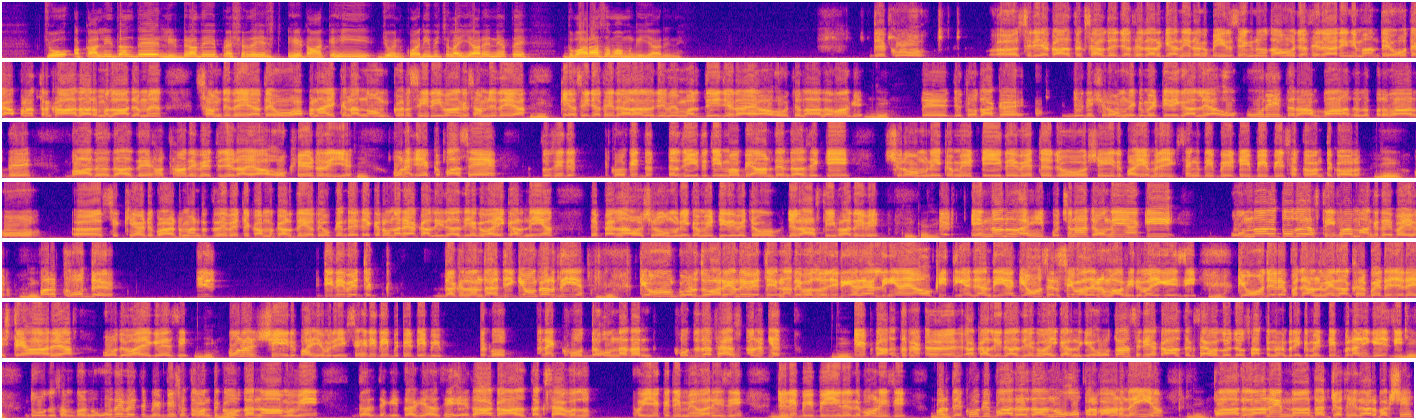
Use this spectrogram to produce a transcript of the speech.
ਜੋ ਅਕਾਲੀ ਦਲ ਦੇ ਲੀਡਰਾਂ ਦੇ ਪ੍ਰੈਸ਼ਰ ਦੇ ਹੇਠ- ਆ ਕੇ ਹੀ ਜੋ ਇਨਕੁਆਇਰੀ ਵੀ ਚਲਾਈ ਜਾ ਰਹੇ ਨੇ ਤੇ ਦੁਬਾਰਾ ਸਮਾਂ ਮੰਗੀ ਜਾ ਰਹੇ ਨੇ। ਦੇਖੋ ਸ੍ਰੀ ਅਕਾਲ ਤਖਤ ਸਾਹਿਬ ਦੇ ਜਥੇਦਾਰ ਗਿਆਨੀ ਰਘਬੀਰ ਸਿੰਘ ਨੂੰ ਤਾਂ ਉਹ ਜਥੇਦਾਰ ਹੀ ਨਹੀਂ ਮੰਨਦੇ। ਉਹ ਤੇ ਆਪਣਾ ਤਨਖਾਹਦਾਰ ਮੁਲਾਜ਼ਮ ਸਮਝਦੇ ਆ ਤੇ ਉਹ ਆਪਣਾ ਇੱਕ ਨਾ ਨੌਕਰ ਸੀਰੀ ਵਾਂਗ ਸਮਝਦੇ ਆ। ਕਿ ਅਸੀਂ ਜਥੇਦਾਰਾਂ ਨੂੰ ਜਿਵੇਂ ਮਰਜ਼ੀ ਜਿਹੜਾ ਆ ਉਹ ਚਲਾ ਲਵਾਂਗੇ। ਜੀ। ਤੇ ਜਿੱਥੋਂ ਤੱਕ ਜਿਹੜੀ ਸ਼੍ਰੋਮਣੀ ਕਮੇਟੀ ਦੀ ਗੱਲ ਆ ਉਹ ਪੂਰੀ ਤਰ੍ਹਾਂ ਬਾਦਲ ਪਰਿਵਾਰ ਦੇ ਬਾਦਲ ਦਲ ਦੇ ਹੱਥਾਂ ਦੇ ਵਿੱਚ ਜਿਹੜਾ ਆ ਉਹ ਖੇਡ ਰਹੀ ਹੈ। ਹੁਣ ਇੱਕ ਪਾਸੇ ਤੁਸੀਂ ਦੇਖੋ ਕਿ ਦਲਜੀਤ ਚੀਮਾ ਬਿਆਨ ਦਿੰਦਾ ਸੀ ਕਿ ਸ਼੍ਰੋਮਣੀ ਕਮੇਟੀ ਦੇ ਵਿੱਚ ਜੋ ਸ਼ਹੀਦ ਭਾਈ ਅਮਰੀਕ ਸਿੰਘ ਦੀ ਬੇਟੀ ਬੀਬੀ ਸਤਵੰਤ ਕੌਰ ਜੀ ਉਹ ਸਿੱਖਿਆ ਡਿਪਾਰਟਮੈਂਟ ਦੇ ਵਿੱਚ ਕੰਮ ਕਰਦੇ ਆ ਤੇ ਉਹ ਕਹਿੰਦੇ ਜੇਕਰ ਉਹਨਾਂ ਨੇ ਅਕਾਲੀ ਦਲ ਦੀ ਅਗਵਾਈ ਕਰਨੀ ਆ ਤੇ ਪਹਿਲਾਂ ਉਹ ਸ਼੍ਰੋਮਣੀ ਕਮੇਟੀ ਦੇ ਵਿੱਚੋਂ ਜਿਹੜਾ ਅਸਤੀਫਾ ਦੇਵੇ। ਠੀਕ ਹੈ ਜੀ। ਇਹਨਾਂ ਨੂੰ ਅਸੀਂ ਪੁੱਛਣਾ ਚਾਹੁੰਦੇ ਆ ਕਿ ਉਹਨਾਂ ਤੋਂ ਤਾਂ ਅਸਤੀਫਾ ਮੰਗਦੇ ਪਏ। ਪਰ ਖੁਦ ਜਿਹਦੇ ਵਿੱਚ ਦਖਲਅੰਦਾਜ਼ੀ ਕਿਉਂ ਕਰਦੀ ਹੈ ਕਿਉਂ ਗੁਰਦੁਆਰਿਆਂ ਦੇ ਵਿੱਚ ਇਹਨਾਂ ਦੇ ਵੱਲੋਂ ਜਿਹੜੀਆਂ ਰੈਲੀਆਂ ਆ ਉਹ ਕੀਤੀਆਂ ਜਾਂਦੀਆਂ? ਕਿਉਂ ਸਿਰਸੇ ਵਾਲੇ ਨੂੰ ਮਾਫੀ ਦਵਾਈ ਗਈ ਸੀ। ਕਿਉਂ ਜਿਹੜੇ 95 ਲੱਖ ਰੁਪਏ ਦੇ ਜਿਹੜੇ ਇਸ਼ਤਿਹਾਰ ਆ ਉਹ ਦਿਵਾਏ ਗਏ ਸੀ। ਜੀ। ਹੁਣ ਸ਼ਹੀਦ ਭਾਈ ਅਮਰੀਕ ਸਿੰਘ ਜੀ ਦੀ ਬੇਟੀ ਬੀਬੀ ਕੋ ਨੇ ਖੁਦ ਉਹਨਾਂ ਦਾ ਖੁਦ ਦਾ ਫੈਸਲਾ ਨਹੀਂ ਹੈ। ਜੀ। ਕਿ ਅਕਾਲ ਤਖ਼ਤ, ਅਹ, ਅਕਾਲੀ ਦਲ ਦੀ ਅਗਵਾਈ ਕਰਨਗੇ। ਉਹ ਤਾਂ ਸ੍ਰੀ ਅਕਾਲ ਤਖਤ ਸਾਹਿਬ ਵੱਲੋਂ ਜੋ 7 ਮੈਂਬਰੀ ਕਮੇਟੀ ਬਣਾਈ ਗਈ ਸੀ ਜੀ। 2 ਦਸੰਬਰ ਨੂੰ ਉਹਦੇ ਵਿੱਚ ਬੀਬੀ ਸਤਵੰਤ ਕੌਰ ਦਾ ਨਾਮ ਵੀ ਦਰਜ ਕੀਤਾ ਗਿਆ ਸੀ। ਇਹ ਤਾਂ ਅਕਾਲ ਤਖਤ ਸਾਹਿਬ ਵੱਲੋਂ ਹੋਈ ਇੱਕ ਜ਼ਿੰਮੇਵਾਰੀ ਸੀ ਜਿਹੜੀ ਬੀਬੀ ਜੀ ਨੇ ਨਿਭਾਉਣੀ ਸੀ। ਪਰ ਦੇਖੋ ਕਿ ਬਾਦਲ ਦਲ ਨੂੰ ਉਹ ਪ੍ਰਵਾਨ ਨਹੀਂ ਆ। ਜੀ। ਬਾਦਲਾਂ ਨੇ ਨਾ ਤਾਂ ਜਥੇਦਾਰ ਬਖਸ਼ੇ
